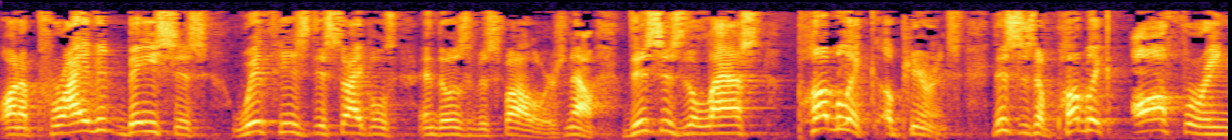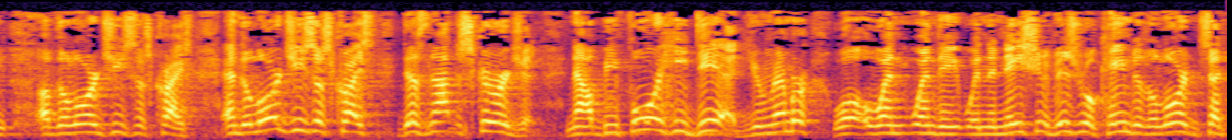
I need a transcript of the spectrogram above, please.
on a private basis with His disciples and those of His followers. Now, this is the last public appearance. This is a public offering of the Lord Jesus Christ. And the Lord Jesus Christ does not discourage it. Now, before He did, you remember well, when, when, the, when the nation of Israel came to the Lord and said,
